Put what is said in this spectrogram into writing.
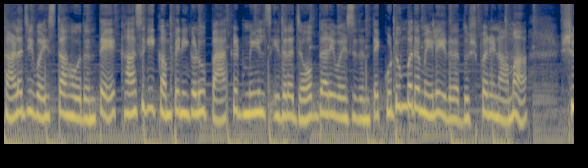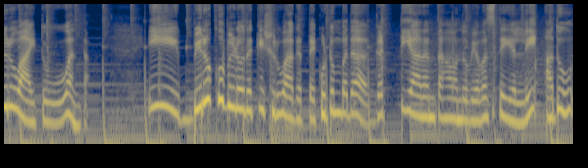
ಕಾಳಜಿ ವಹಿಸ್ತಾ ಹೋದಂತೆ ಖಾಸಗಿ ಕಂಪನಿಗಳು ಪ್ಯಾಕೆಡ್ ಮೀಲ್ಸ್ ಇದರ ಜವಾಬ್ದಾರಿ ವಹಿಸಿದಂತೆ ಕುಟುಂಬದ ಮೇಲೆ ಇದರ ದುಷ್ಪರಿಣಾಮ ಶುರುವಾಯಿತು ಅಂತ. ಈ ಬಿರುಕು ಬಿಡೋದಕ್ಕೆ ಶುರುವಾಗತ್ತೆ ಕುಟುಂಬದ ಗಟ್ಟಿಯಾದಂತಹ ಒಂದು ವ್ಯವಸ್ಥೆಯಲ್ಲಿ ಅದು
